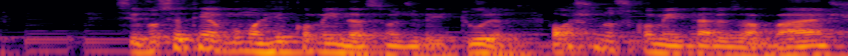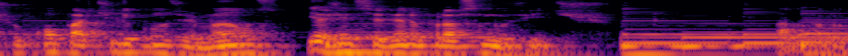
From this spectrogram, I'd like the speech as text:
Se você tem alguma recomendação de leitura, poste nos comentários abaixo, compartilhe com os irmãos e a gente se vê no próximo vídeo. Falou!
